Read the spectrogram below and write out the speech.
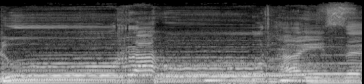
Lurra hor haize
